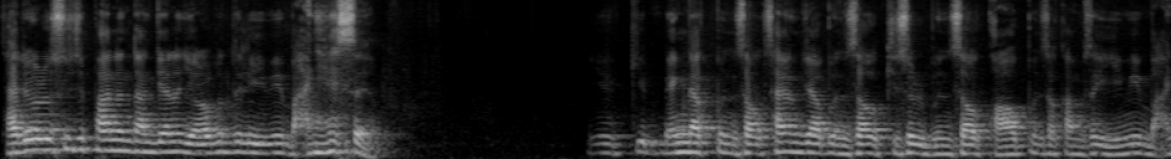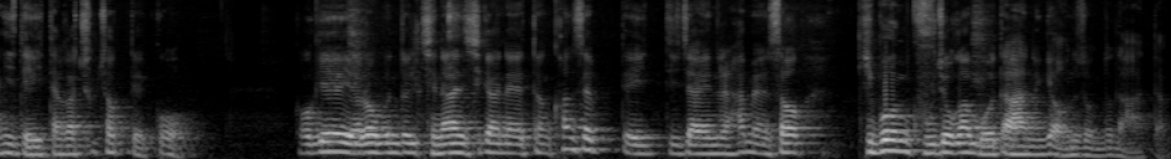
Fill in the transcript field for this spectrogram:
자료를 수집하는 단계는 여러분들이 이미 많이 했어요. 맥락 분석, 사용자 분석, 기술 분석, 과업 분석하면서 이미 많이 데이터가 축적됐고 거기에 여러분들 지난 시간에 했던 컨셉 디자인을 하면서 기본 구조가 뭐다 하는 게 어느 정도 나왔다.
